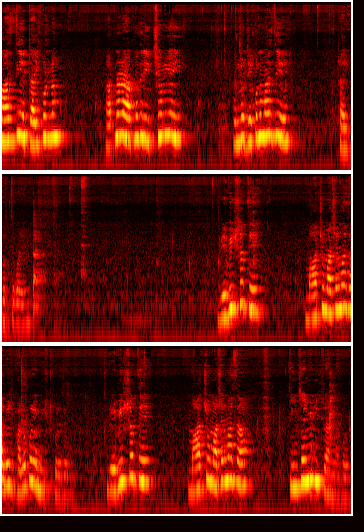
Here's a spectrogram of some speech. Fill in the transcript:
মাছ দিয়ে ট্রাই করলাম। আপনারা আপনাদের ইচ্ছে অনুযায়ী অন্য যে কোনো মাছ দিয়ে ট্রাই করতে পারেন। গ্রেভির সাথে মাছ ও মাছের মাথা বেশ ভালো করে মিক্সড করে দেবো। গ্রেভির সাথে মাছ ও মাছের মাথা তিন চার মিনিট রান্না করব।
